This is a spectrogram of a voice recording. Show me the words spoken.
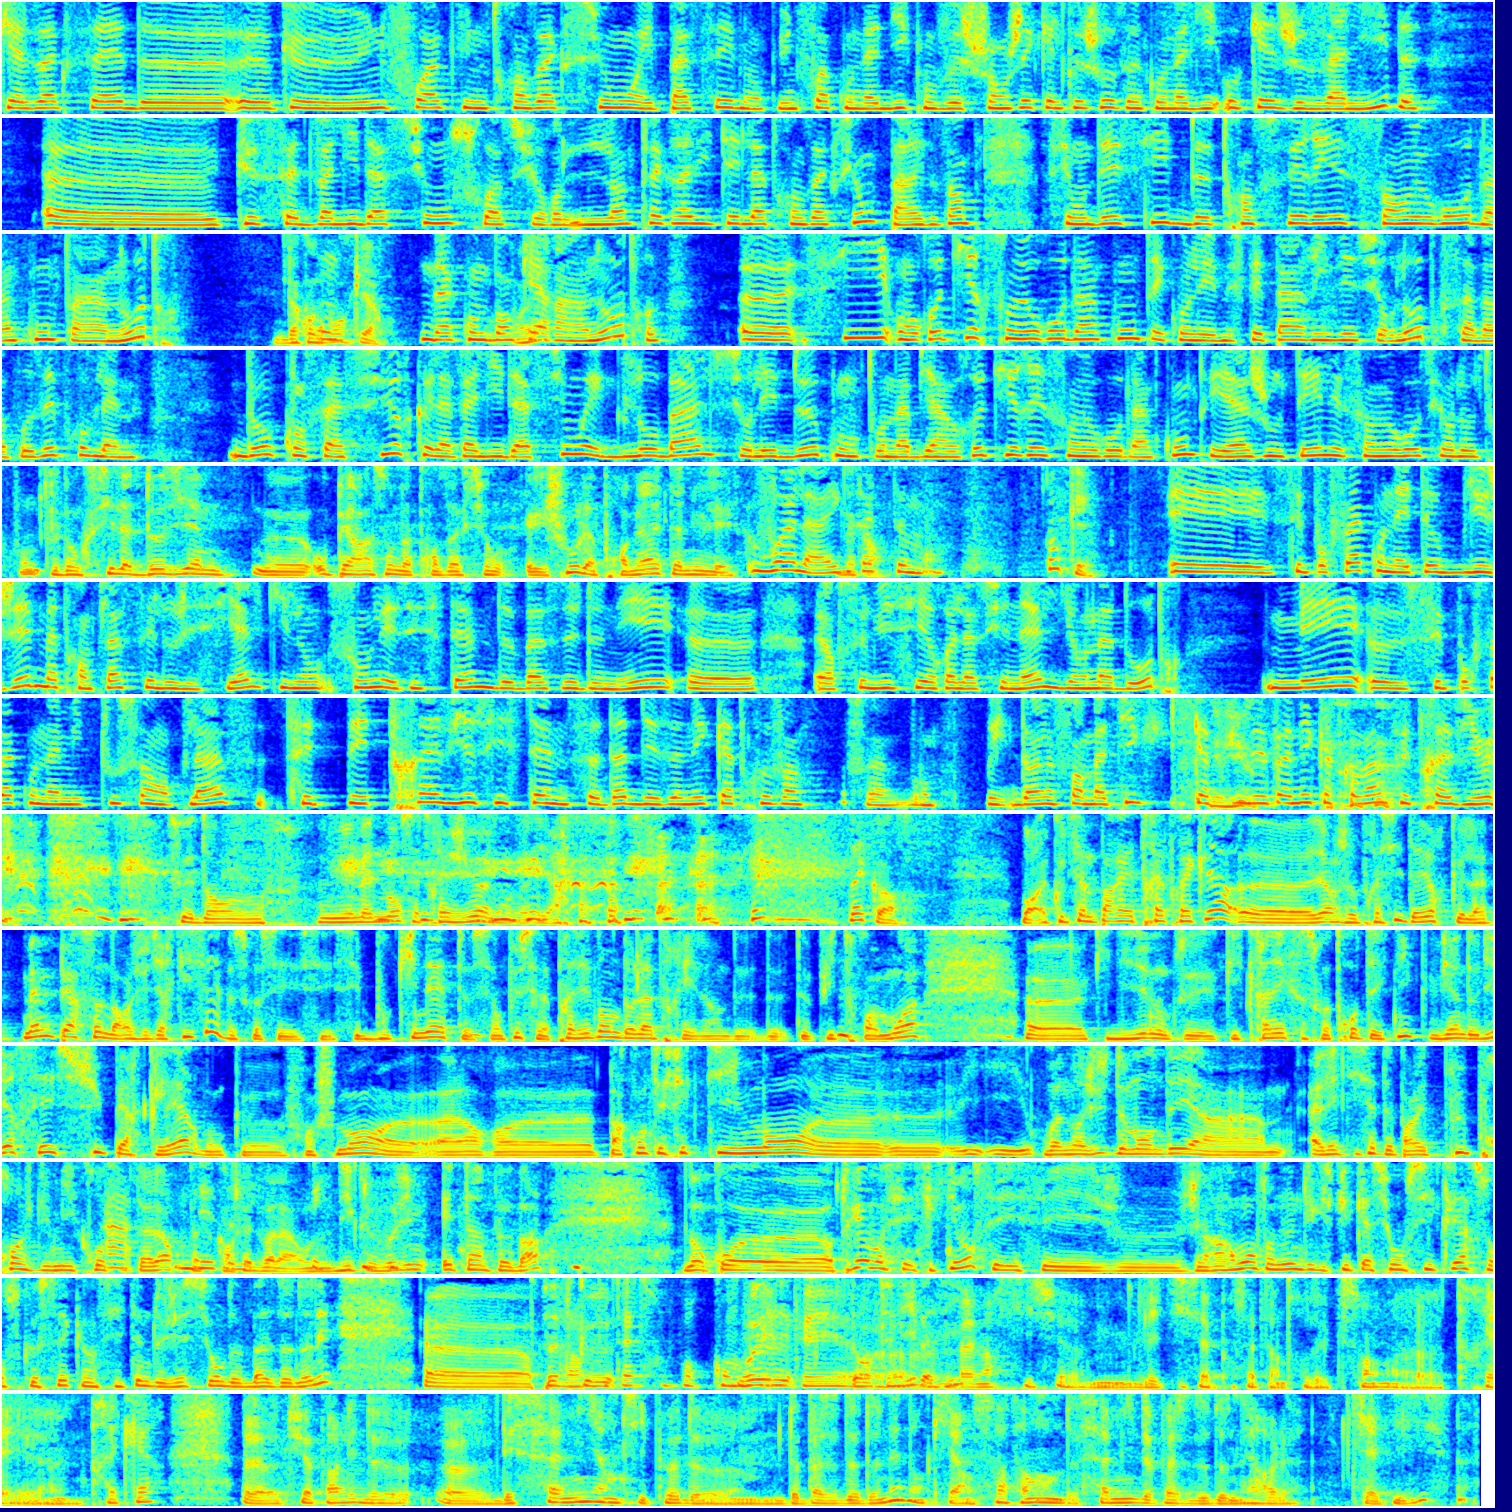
qu'elles accèdent que une fois qu'une transaction est passée, donc une fois qu'on a dit qu'on veut changer quelque chose et qu'on a dit OK je valide, que cette validation soit sur l'intégralité de la transaction. Par exemple, si on décide de transférer 100 euros d'un compte à un autre, d'un compte bancaire. D'un compte bancaire à un autre. Euh, si on retire 100 euros d'un compte et qu'on ne les fait pas arriver sur l'autre, ça va poser problème. Donc on s'assure que la validation est globale sur les deux comptes. On a bien retiré 100 euros d'un compte et ajouté les 100 euros sur l'autre compte. donc si la deuxième euh, opération de la transaction échoue, la première est annulée. Voilà, exactement. Ok. Et c'est pour ça qu'on a été obligé de mettre en place ces logiciels qui sont les systèmes de base de données. Euh, alors celui-ci est relationnel, il y en a d'autres. Mais euh, c'est pour ça qu'on a mis tout ça en place. C'est des très vieux systèmes, ça date des années 80. Enfin bon, oui, dans l'informatique, les années 80, c'est très vieux. Parce que dans humainement, c'est très jeune, on va dire. D'accord. Bon, écoute, ça me paraît très très clair. Euh, d'ailleurs, je précise d'ailleurs que la même personne, alors je vais dire qui c'est, parce que c'est c'est Bouquinette, c'est en plus c'est la présidente de l'April hein, de, de, depuis trois mois, euh, qui disait donc qui craignait que ça soit trop technique, vient de dire c'est super clair. Donc euh, franchement, euh, alors euh, par contre effectivement, il, on va juste demander à, à Laetitia de parler plus proche du micro ah, tout à l'heure, parce qu'en fait voilà, on nous dit que le volume est un peu bas. Donc en tout cas moi c'est effectivement c'est c'est j'ai rarement entendu une explication aussi claire sur ce que c'est qu'un système de gestion de base de données. peut-être que peut-être pour compléter. Ouais, Anthony, vas-y. Bah, merci euh, Laetitia pour cette introduction euh, très euh, très claire. tu as parlé de des familles un petit peu de, bases de données. Donc il y a un certain nombre de familles de bases de données qui existent.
